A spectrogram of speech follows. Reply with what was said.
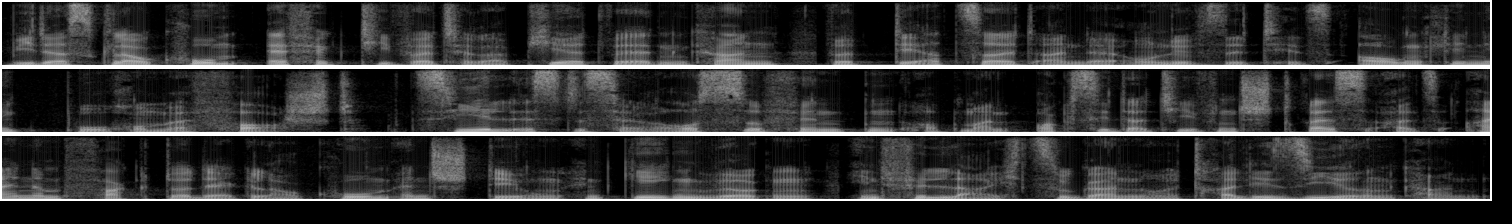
Wie das Glaukom effektiver therapiert werden kann, wird derzeit an der Universitätsaugenklinik Bochum erforscht. Ziel ist es herauszufinden, ob man oxidativen Stress als einem Faktor der Glaukomentstehung entgegenwirken, ihn vielleicht sogar neutralisieren kann.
